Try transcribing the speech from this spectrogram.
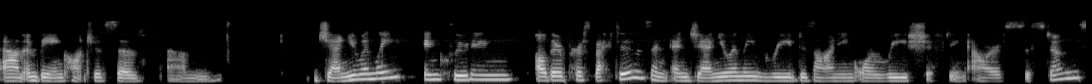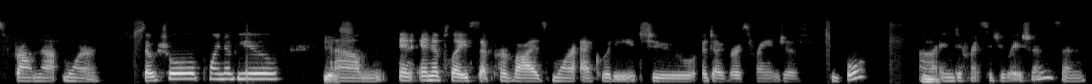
um, and being conscious of um, genuinely including other perspectives and, and genuinely redesigning or reshifting our systems from that more social point of view yes. um, in, in a place that provides more equity to a diverse range of people uh, mm. in different situations and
